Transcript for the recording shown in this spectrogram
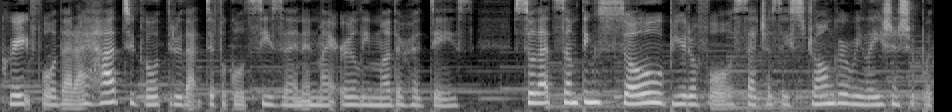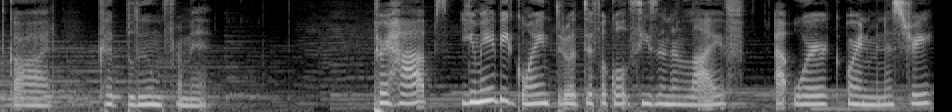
grateful that I had to go through that difficult season in my early motherhood days so that something so beautiful, such as a stronger relationship with God, could bloom from it. Perhaps you may be going through a difficult season in life, at work, or in ministry.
